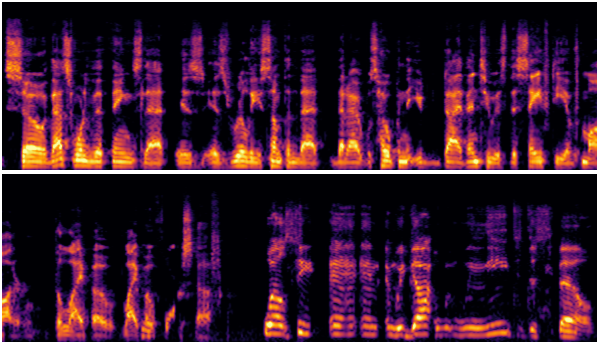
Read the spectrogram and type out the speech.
so that's one of the things that is is really something that that I was hoping that you'd dive into is the safety of modern the lipo lipo four stuff. Well, see, and, and we got we need to dispel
